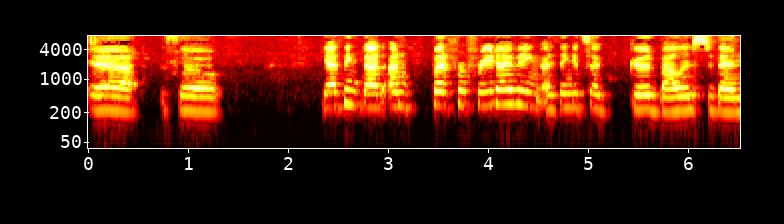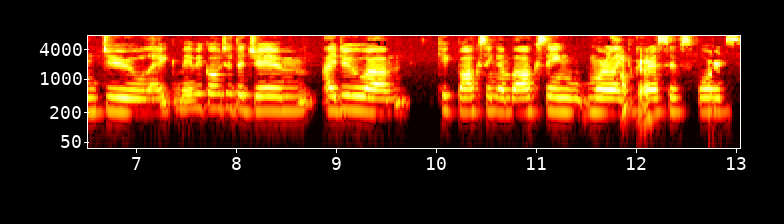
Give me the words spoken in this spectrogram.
yeah. So, yeah, I think that, and but for freediving, I think it's a good balance to then do like maybe go to the gym. I do um, kickboxing and boxing, more like okay. aggressive sports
